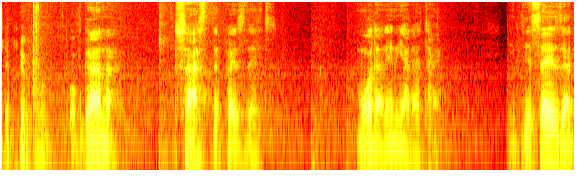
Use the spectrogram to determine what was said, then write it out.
The people of Ghana trust the president more than any other time. In the sense that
